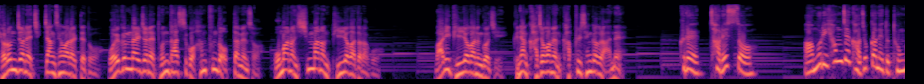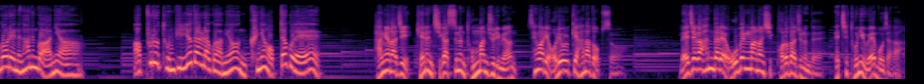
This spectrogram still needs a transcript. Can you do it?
결혼 전에 직장 생활할 때도 월급날 전에 돈 다 쓰고 한 푼도 없다면서 5만원, 10만원 빌려가더라고. 말이 빌려가는 거지. 그냥 가져가면 갚을 생각을 안 해. 그래, 잘했어. 아무리 형제 가족 간에도 돈 거래는 하는 거 아니야. 앞으로 돈 빌려달라고 하면 그냥 없다고 해. 당연하지. 걔는 지가 쓰는 돈만 줄이면 생활이 어려울 게 하나도 없어. 매제가 한 달에 500만 원씩 벌어다 주는데 대체 돈이 왜 모자라?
